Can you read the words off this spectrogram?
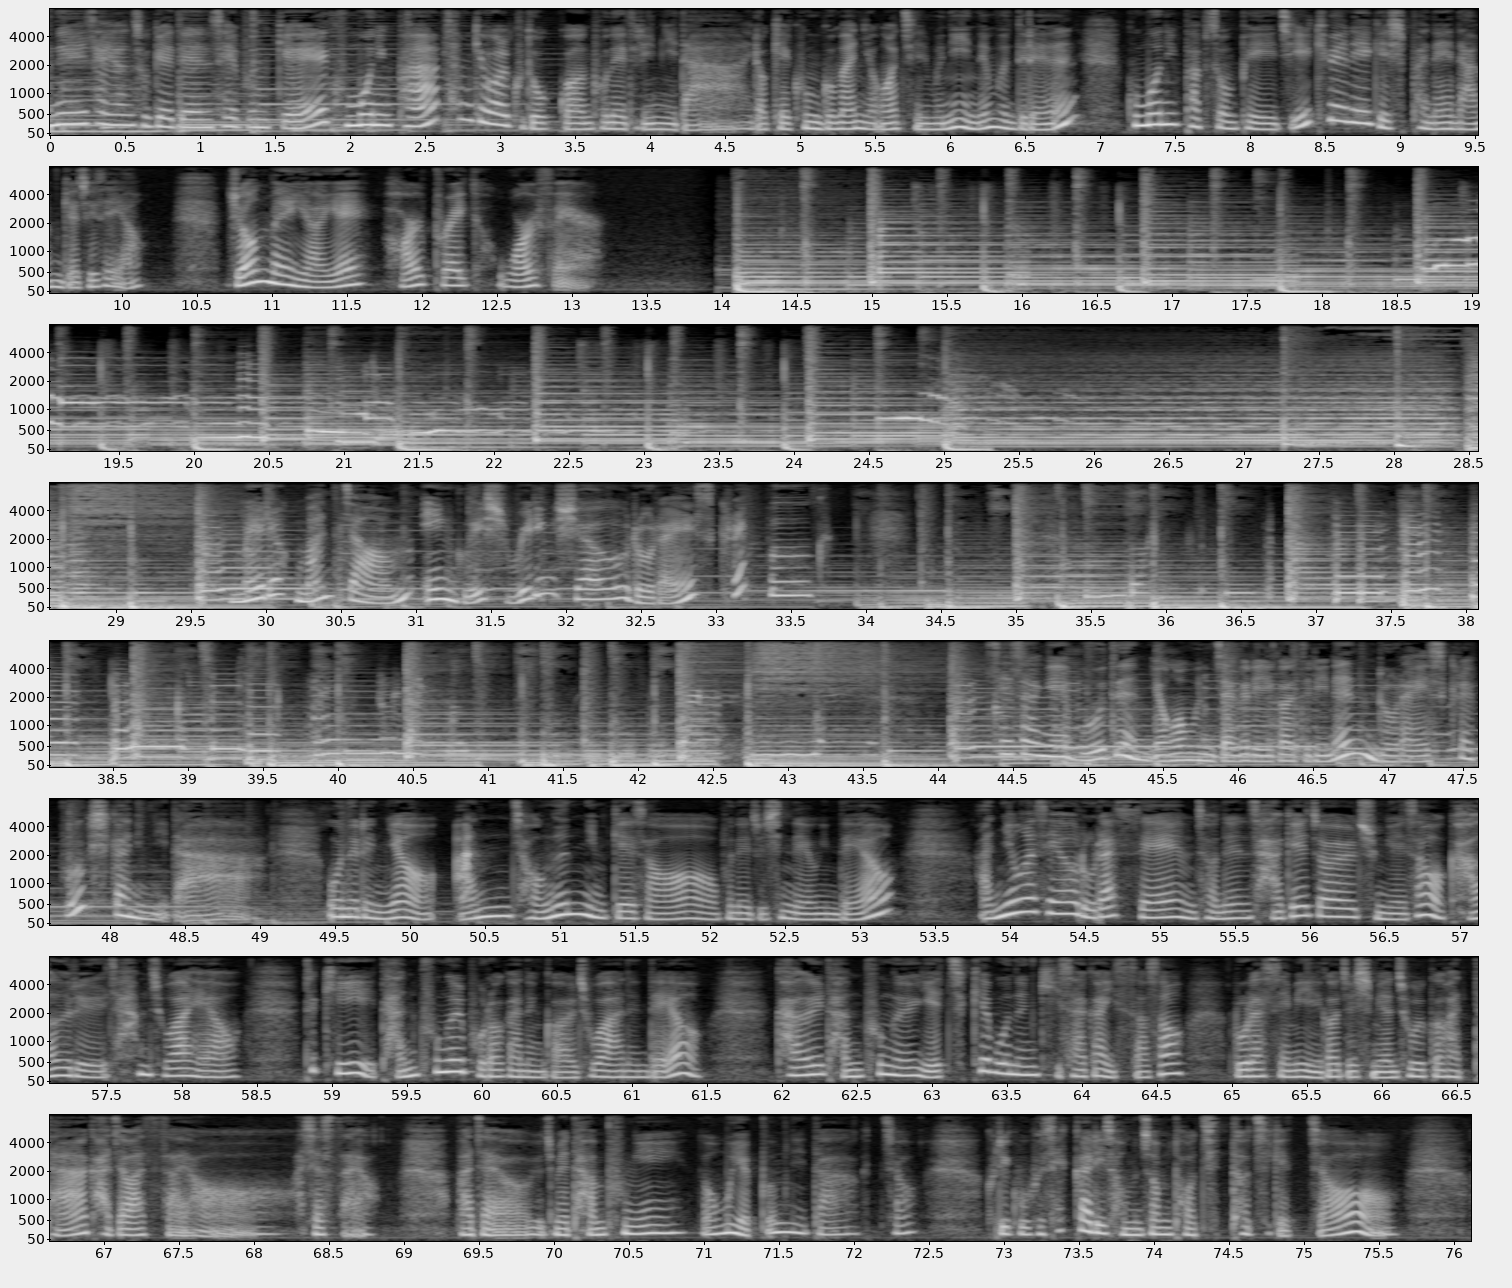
오늘 사연 소개된 세 분께 굿모닝 팝 3개월 구독권 보내드립니다. 이렇게 궁금한 영어 질문이 있는 분들은 굿모닝 팝 홈페이지 Q&A 게시판에 남겨주세요. 존 메이어의 Heartbreak Warfare 점 English Reading Show 로라의 스크랩북 세상의 모든 영어 문장을 읽어드리는 로라의 스크랩북 시간입니다. 오늘은요, 안정은님께서 보내주신 내용인데요. 안녕하세요, 로라쌤. 저는 사계절 중에서 가을을 참 좋아해요. 특히 단풍을 보러 가는 걸 좋아하는데요. 가을 단풍을 예측해보는 기사가 있어서 로라쌤이 읽어주시면 좋을 것 같아 가져왔어요. 하셨어요. 맞아요. 요즘에 단풍이 너무 예쁩니다. 그쵸? 그리고 그 색깔이 점점 더 짙어지겠죠?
